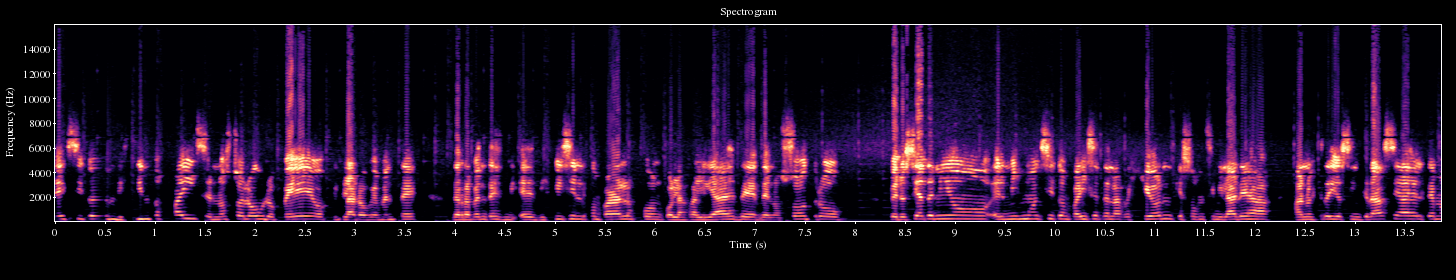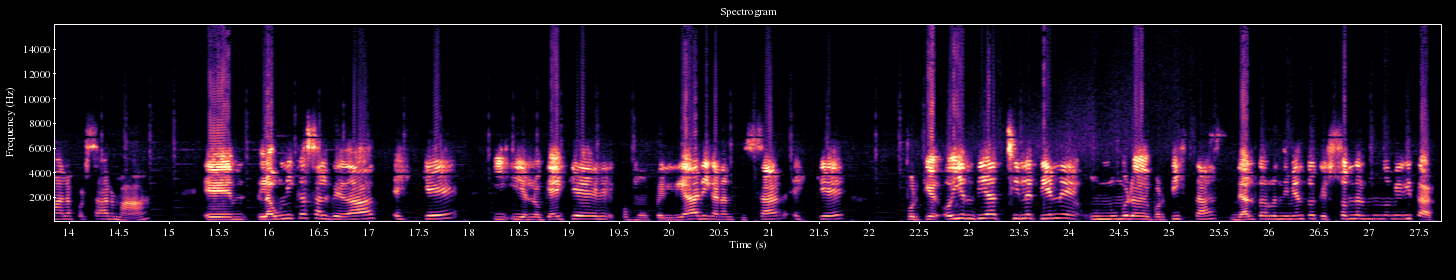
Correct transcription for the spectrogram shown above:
éxitos en distintos países, no solo europeos, que claro, obviamente de repente es, difícil compararlos con, con las realidades de, de, nosotros, pero sí ha tenido el mismo éxito en países de la región que son similares a, a nuestra idiosincrasia, es el tema de las Fuerzas Armadas. Eh, la única salvedad es que, y, y en lo que hay que como pelear y garantizar, es que porque hoy en día Chile tiene un número de deportistas de alto rendimiento que son del mundo militar.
